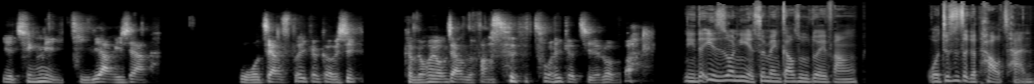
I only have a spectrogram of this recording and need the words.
也请你体谅一下我这样子的一个个性，可能会用这样的方式 做一个结论吧。你的意思说，你也顺便告诉对方，我就是这个套餐，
